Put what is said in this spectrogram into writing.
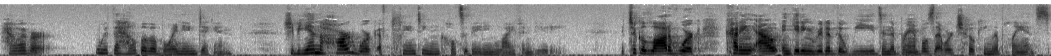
However, with the help of a boy named Dickon, she began the hard work of planting and cultivating life and beauty. It took a lot of work cutting out and getting rid of the weeds and the brambles that were choking the plants,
